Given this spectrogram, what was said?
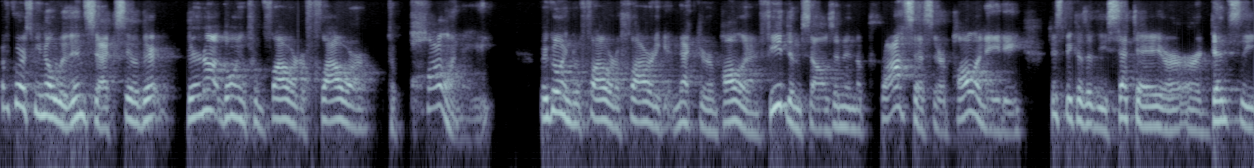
Of course, we know with insects, you know, they're, they're not going from flower to flower to pollinate. They're going to flower to flower to get nectar and pollen and feed themselves. And in the process, they're pollinating just because of these setae or, or densely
